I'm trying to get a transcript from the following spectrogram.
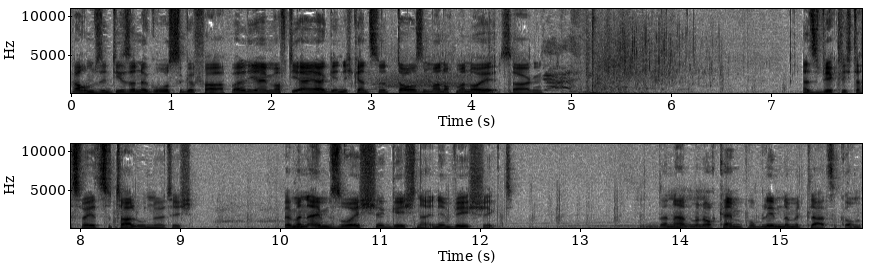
Warum sind die so eine große Gefahr? Weil die einem auf die Eier gehen. Ich kann es nur tausendmal nochmal neu sagen. Also wirklich, das war jetzt total unnötig. Wenn man einem solche Gegner in den Weg schickt, dann hat man auch kein Problem damit klarzukommen.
